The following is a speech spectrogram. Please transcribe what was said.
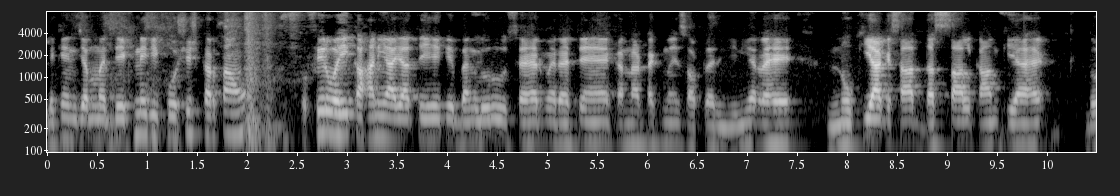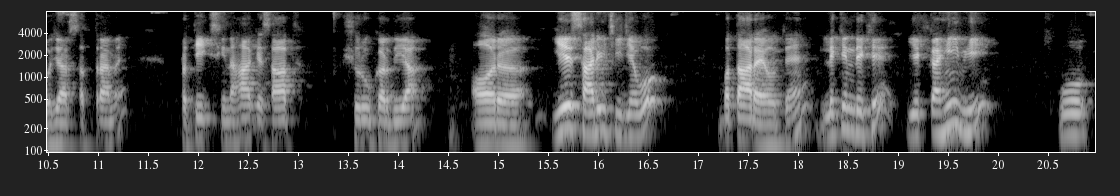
लेकिन जब मैं देखने की कोशिश करता हूँ तो फिर वही कहानी आ जाती है कि बेंगलुरु शहर में रहते हैं, कर्नाटक में सॉफ्टवेयर इंजीनियर रहे, नोकिया के साथ 10 साल काम किया है 2017 में प्रतीक सिन्हा के साथ शुरू कर दिया, और ये सारी चीज़ें वो बता रहे होते हैं। लेकिन देखिए, ये कहीं भी वो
